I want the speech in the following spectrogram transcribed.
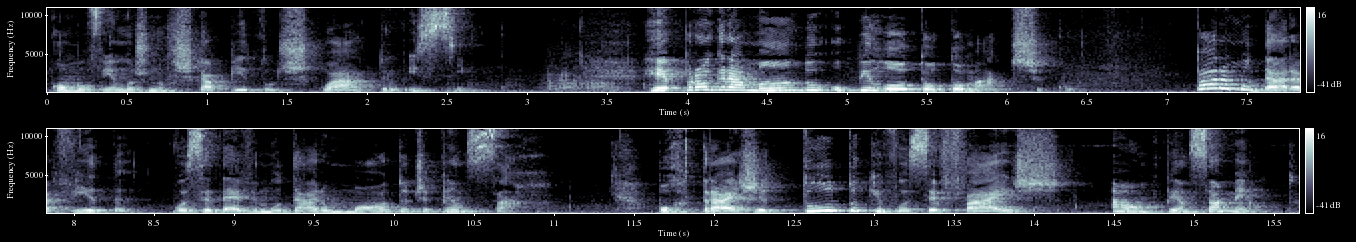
como vimos nos capítulos 4 e 5. Reprogramando o piloto automático. Para mudar a vida, você deve mudar o modo de pensar. Por trás de tudo que você faz, há um pensamento.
